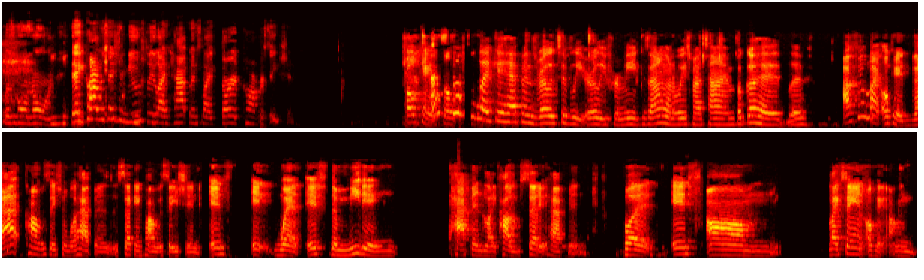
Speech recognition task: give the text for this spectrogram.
what's going on? That conversation usually like happens like third conversation. Okay, I so still feel like it happens relatively early for me because I don't want to waste my time. But go ahead, Liv. I feel like okay, that conversation will happen. The second conversation, if it went, if the meeting happened like how you said it happened, but if um like saying, okay, I mean,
